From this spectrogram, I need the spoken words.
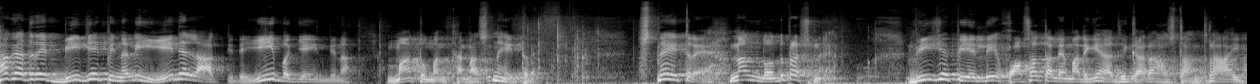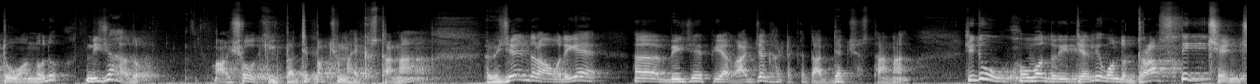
ಹಾಗಾದರೆ ಬಿ ಜೆ ಪಿನಲ್ಲಿ ಏನೆಲ್ಲ ಆಗ್ತಿದೆ? ಈ ಬಗ್ಗೆ ಇಂದಿನ ಮಾತು ಮಂಥನ ಸ್ನೇಹಿತರೆ. ಸ್ನೇಹಿತರೆ, ನಂದೊಂದು ಪ್ರಶ್ನೆ. ಬಿ ಜೆ ಪಿಯಲ್ಲಿ ಹೊಸ ತಲೆಮಾರಿಗೆ ಅಧಿಕಾರ ಹಸ್ತಾಂತರ ಆಯಿತು ಅನ್ನೋದು ನಿಜ ಅದು. ಅಶೋಕಿ ಪ್ರತಿಪಕ್ಷ ನಾಯಕ ಸ್ಥಾನ, ವಿಜೇಂದ್ರ ಅವರಿಗೆ ಬಿ ಜೆ ಪಿಯ ರಾಜ್ಯ ಘಟಕದ ಅಧ್ಯಕ್ಷ ಸ್ಥಾನ. ಇದು ಒಂದು ರೀತಿಯಲ್ಲಿ ಒಂದು ಡ್ರಾಸ್ಟಿಕ್ ಚೇಂಜ್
